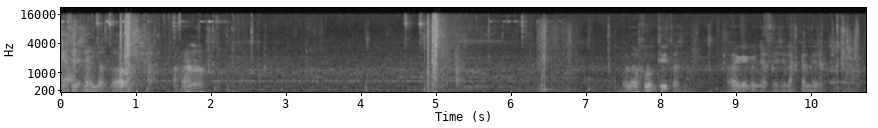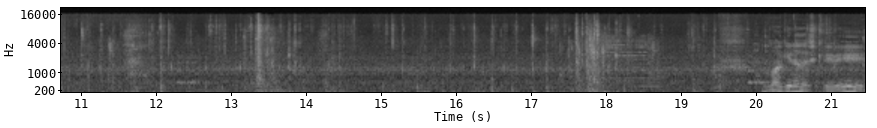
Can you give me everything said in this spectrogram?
¿Qué hacéis ahí los dos? Marranos. Juntitos. A ver qué coño hacéis en las calderas. Máquina de escribir.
